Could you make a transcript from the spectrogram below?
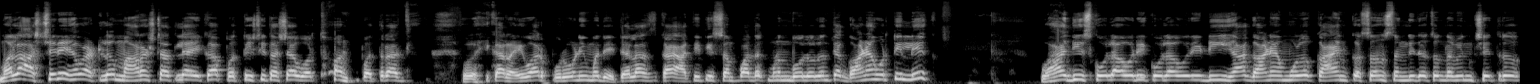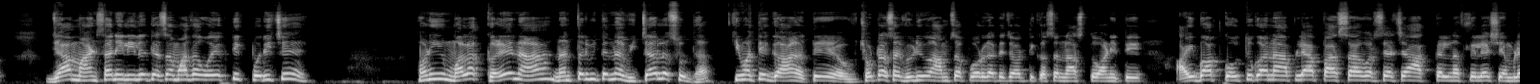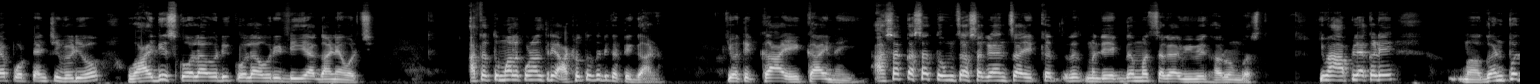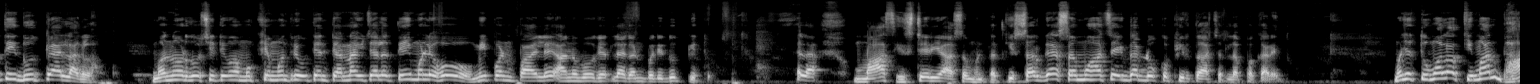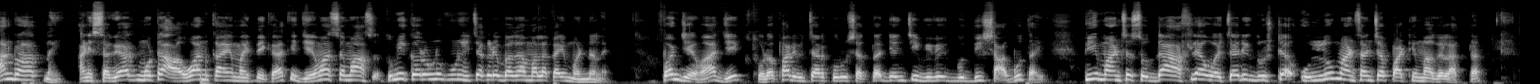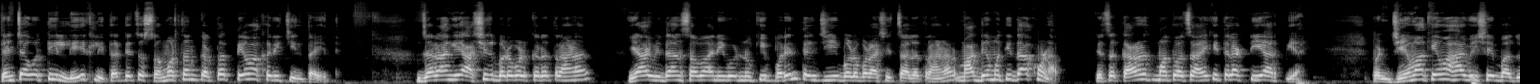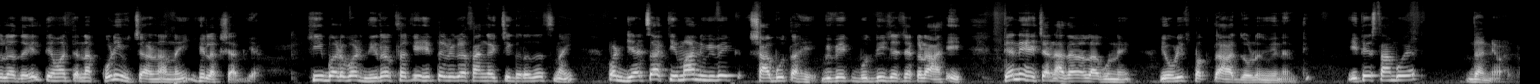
मला आश्चर्य हे वाटलं महाराष्ट्रातल्या एका प्रतिष्ठित अशा वर्तमानपत्रात एका रविवार पुरवणीमध्ये त्याला काय अतिथी संपादक म्हणून बोलवलं आणि त्या गाण्यावरती लेख. व्हाय दिस कोलावरी कोलावरी डी ह्या गाण्यामुळं काय कसन कसं संगीताचं नवीन क्षेत्र ज्या माणसाने लिहिलं त्याचा माझा वैयक्तिक परिचय आहे. आणि मला कळे ना नंतर मी त्यांना विचारलं सुद्धा किंवा ते गा ते छोटासा व्हिडिओ आमचा पोरगा त्याच्यावरती कसं नाचतो आणि ते आईबाप कौतुकानं आपल्या पाच सहा वर्षाच्या अक्कल नसलेल्या शेंबड्या पोट्यांची video why this Kolaveri Kolaveri Di या गाण्यावरची. आता तुम्हाला कोणाला तरी आठवतं तरी का ते गाणं? किंवा ते काय आहे काय नाही? असा कसा तुमचा सगळ्यांचा एकत्र म्हणजे एकदमच सगळा विवेक हरवून बसतो? किंवा आपल्याकडे गणपती दूध प्यायला लागला. मनोहर जोशी तेव्हा मुख्यमंत्री होते आणि त्यांना विचारलं तेही म्हणले हो मी पण पाहिले अनुभव घेतला गणपती दूध पितो. त्याला मास हिस्टेरिया असं म्हणतात की सगळ्या समूहाचं एकदा डोकं फिरतं अशातला प्रकार येतो म्हणजे तुम्हाला किमान भान राहत नाही. आणि सगळ्यात मोठं आव्हान काय माहिती आहे का की जेव्हा समास तुम्ही करमणूक म्हणून ह्याच्याकडे बघा मला काही म्हणणं नाही. पण जेव्हा जे थोडंफार विचार करू शकतात ज्यांची विवेक बुद्धी शाबूत आहे ती माणसं सुद्धा असल्या वैचारिकदृष्ट्या उल्लू माणसांच्या पाठीमागं लागतात. त्यांच्यावरती लेख लिहितात त्याचं समर्थन करतात तेव्हा खरी चिंता येते. जरांगे अशीच बडबड करत राहणार या विधानसभा निवडणुकीपर्यंत त्यांची ही बडबड अशी चालत राहणार माध्यम ती दाखवणार. त्याचं कारणच महत्त्वाचं आहे की त्याला टी आर पी आहे. पण जेव्हा केव्हा हा विषय बाजूला जाईल तेव्हा त्यांना कोणी विचारणार नाही हे लक्षात घ्या. ही बडबड निरर्थक आहे हे तर वेगळं सांगायची गरजच नाही. पण ज्याचा किमान विवेक शाबूत आहे विवेक बुद्धी ज्याच्याकडे आहे त्याने ह्याच्या नादाला लागू नये एवढीच फक्त हात जोडून विनंती. इथेच थांबूयात. धन्यवाद.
